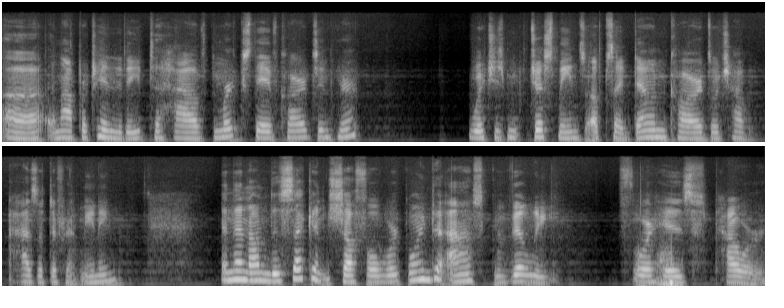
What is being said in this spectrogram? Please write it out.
uh, an opportunity to have Merkstave cards in here, which is just means upside down cards, which have has a different meaning. And then on the second shuffle, we're going to ask Vili for his power.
